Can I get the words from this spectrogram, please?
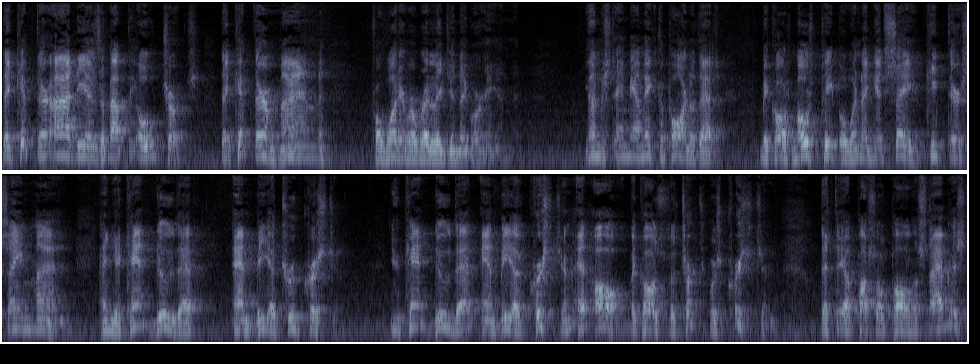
They kept their ideas about the old church. They kept their mind for whatever religion they were in. You understand me? I make the point of that because most people, when they get saved, keep their same mind. And you can't do that and be a true Christian. You can't do that and be a Christian at all because the church was Christian that the Apostle Paul established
